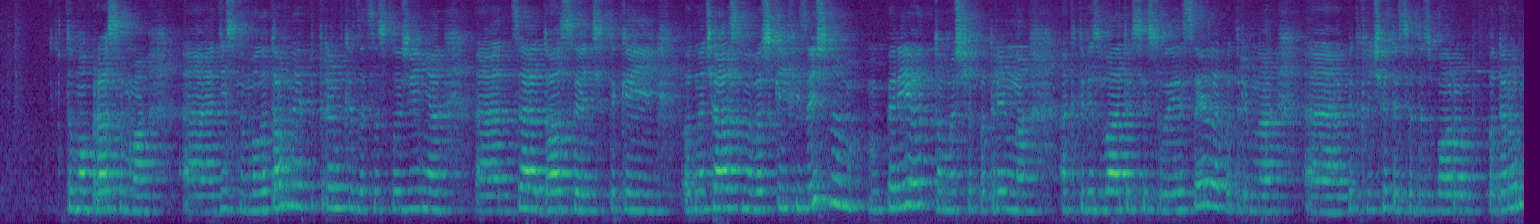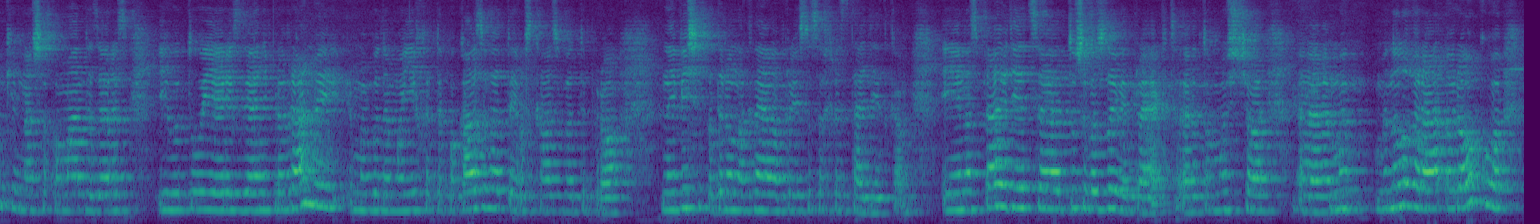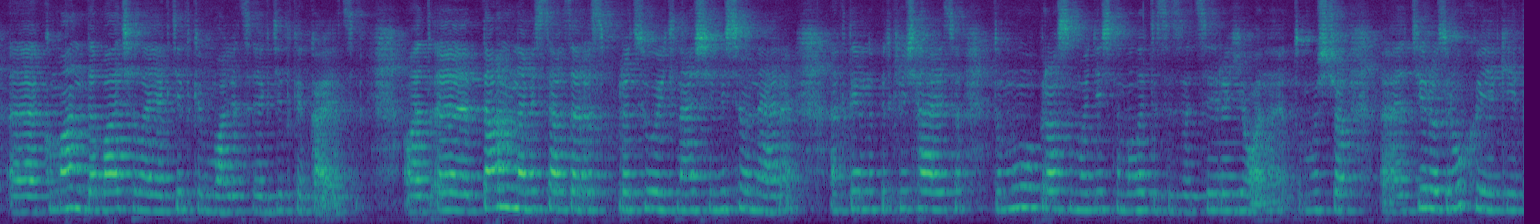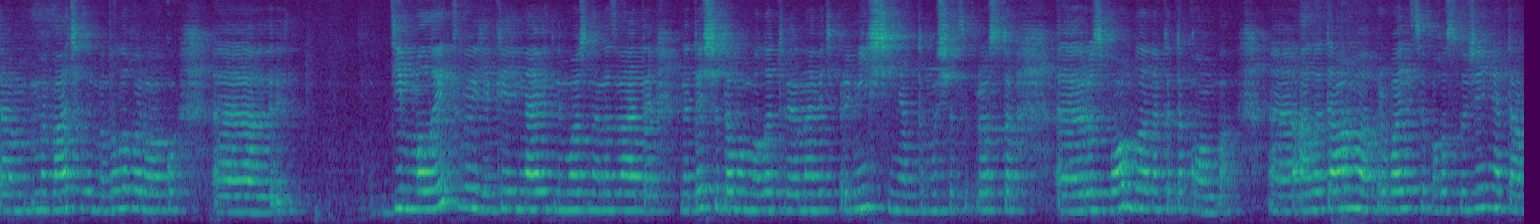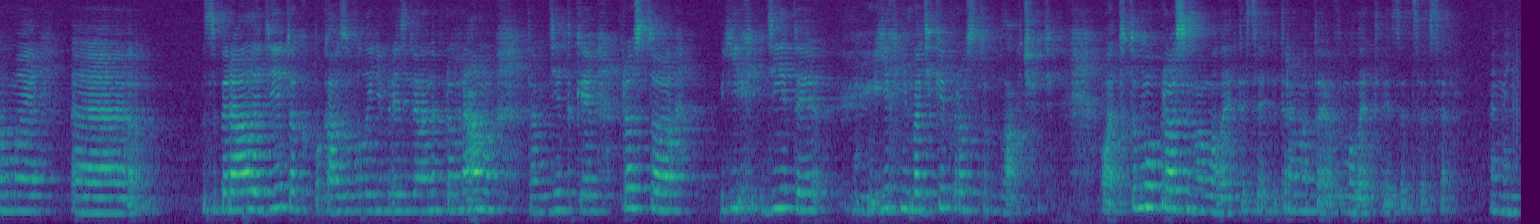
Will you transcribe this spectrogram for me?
Тому просимо е, дійсно молитовної підтримки за це служіння. Е, Це досить такий одночасно важкий фізичний період, тому що потрібно активізувати всі свої сили, потрібно е, підключитися до збору подарунків. Наша команда зараз і готує різдвяні програми. і Ми будемо їхати показувати, розказувати про найбільший подарунок неба про Ісуса Христа діткам. І насправді це дуже важливий проект, тому що ми минулого ра- року е, команда бачила, як дітки моляться, як дітки каються. От е, там на місцях зараз працюють наші місіонери, активно підключаються. Тому просимо дійсно молитися за ці регіони, тому що е, ті розрухи, які там ми бачили минулого року. Дім молитви, який навіть не можна назвати не те, що домом молитви, а навіть приміщенням, тому що це просто е, розбомблена катакомба. Е, Але там проводяться богослужіння, там ми е, збирали діток, показували їм різдвяну програму. Там дітки просто їх діти, їхні батьки просто плачуть. От тому просимо молитися і підтримати в молитві за це все. Амінь.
